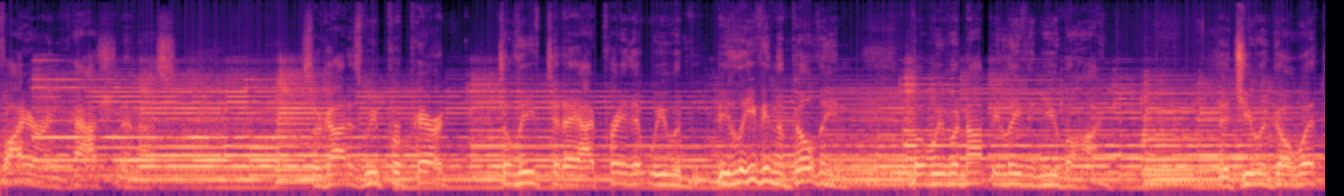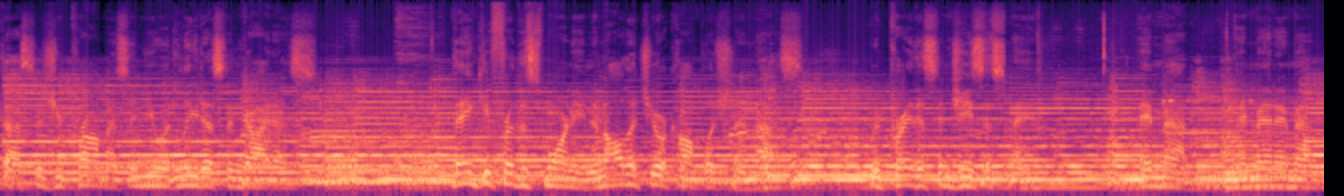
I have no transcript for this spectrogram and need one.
fire and passion in us. So, God, as we prepare to leave today, I pray that we would be leaving the building, we would not be leaving you behind. That you would go with us as you promised and you would lead us and guide us. Thank you for this morning and all that you accomplished in us. We pray this in Jesus' name. Amen. Amen. Amen.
